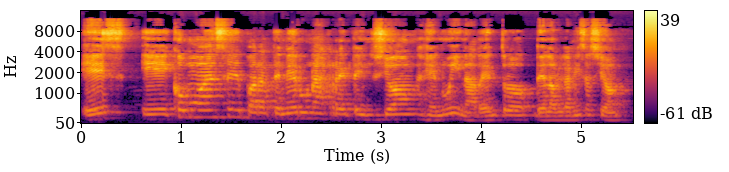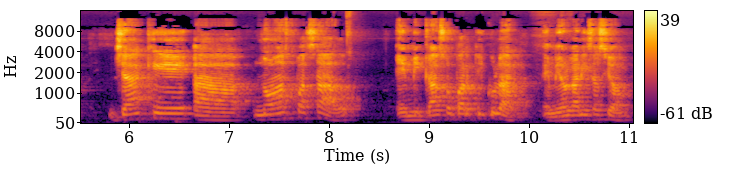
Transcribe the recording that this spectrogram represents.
es eh, cómo hace para tener una retención genuina dentro de la organización, ya que uh, no has pasado, en mi caso particular, en mi organización,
